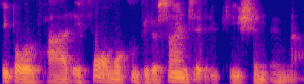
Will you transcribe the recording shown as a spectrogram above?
people who've had a formal computer science education in that.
